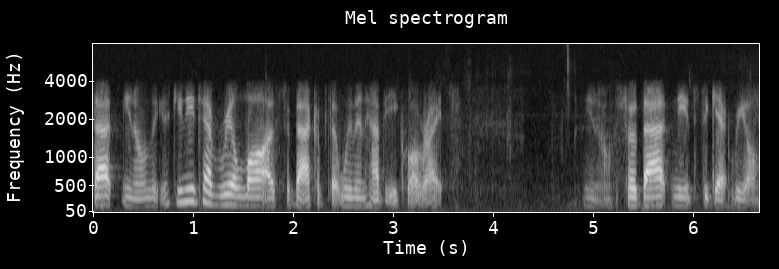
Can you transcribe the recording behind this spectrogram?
That you know, you need to have real laws to back up that women have equal rights. You know, so that needs to get real.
